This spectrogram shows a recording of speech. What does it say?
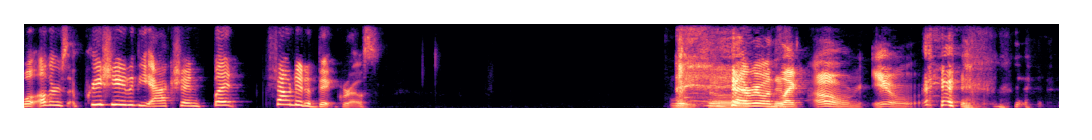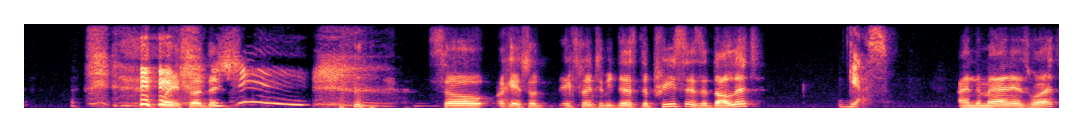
while others appreciated the action but found it a bit gross. Wait, so everyone's like, "Oh, ew." Wait, so the- so okay, so explain to me this: the priest is a Dalit, yes, and the man is what?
